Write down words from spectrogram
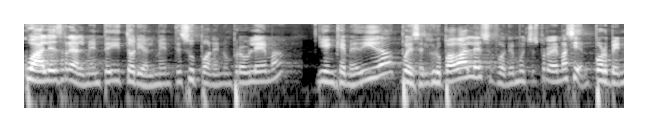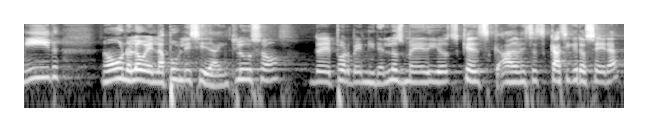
cuáles realmente editorialmente suponen un problema y en qué medida, pues el Grupo Avale supone muchos problemas y por venir, ¿no? uno lo ve en la publicidad incluso, de por venir en los medios, que es a veces casi grosera,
